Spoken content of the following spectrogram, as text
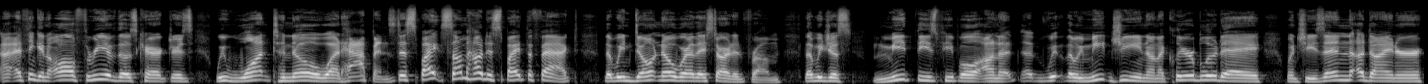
I I think in all three of those characters, we want to know what happens, despite somehow, despite the fact that we don't know where they started from, that we just meet these people on a, uh, we- that we meet Jean on a clear blue day when she's in a diner,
